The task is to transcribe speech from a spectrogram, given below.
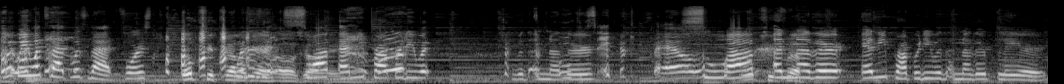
Wait, wait, what's that? What's that? Forced. oops, it fell What is again. it? Oh, Swap sorry. any property with with another. Oops, it fell. Swap Oops, it fell. another any property with another player.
